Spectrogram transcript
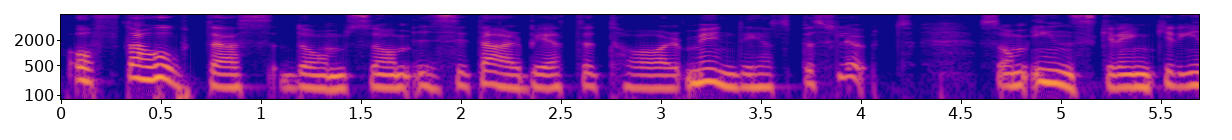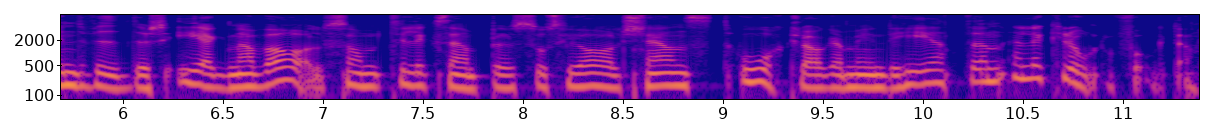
Ofta hotas de som i sitt arbete tar myndighetsbeslut som inskränker individers egna val som till exempel socialtjänst, Åklagarmyndigheten eller Kronofogden.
